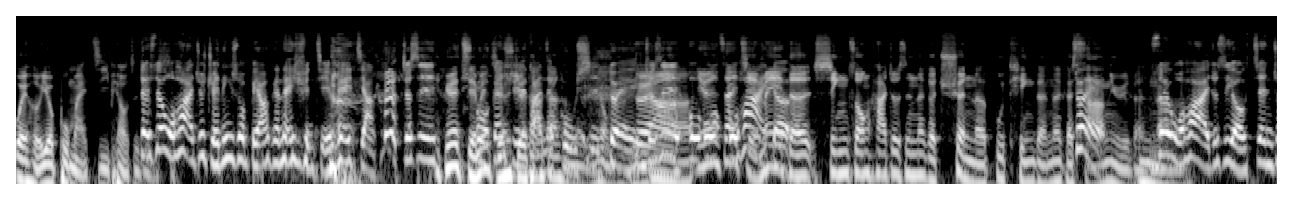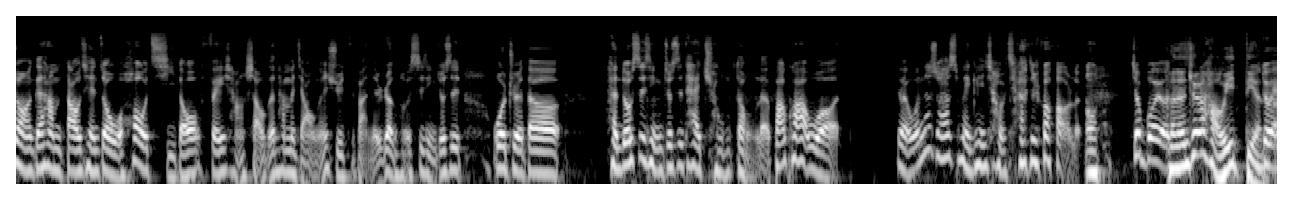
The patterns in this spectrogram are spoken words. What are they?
为何又不买机票？这对，所以我后来就决定说，不要跟那一群姐妹讲，就是因为姐妹我跟徐凡的故事。对，就是我，因为在姐妹的心中，她就是那个劝了不听的那个傻女人、啊。所以我后来就是有郑重的跟他们道歉之后，我后期都非常少跟他们讲我跟徐子凡的任何事情。就是我觉得很多事情就是太冲动了，包括我，对我那时候要是没跟你吵架就好了，哦，就不会有，可能就会好一点。对。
